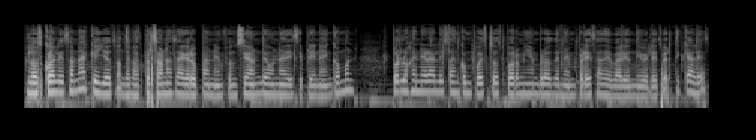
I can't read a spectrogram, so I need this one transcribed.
los cuales son aquellos donde las personas se agrupan en función de una disciplina en común. Por lo general están compuestos por miembros de la empresa de varios niveles verticales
